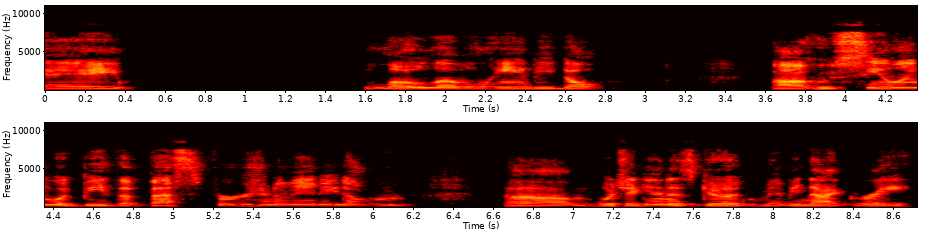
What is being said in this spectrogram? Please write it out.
a low level Andy Dalton, uh, whose ceiling would be the best version of Andy Dalton, um, which again is good, maybe not great.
